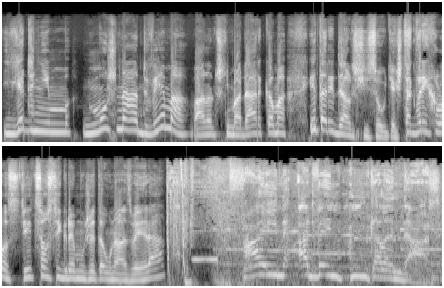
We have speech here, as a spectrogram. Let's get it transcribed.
jedním, možná dvěma vánočníma dárkama, je tady další soutěž. Tak v rychlosti, co si kde můžete u nás vyhrát? Fajn adventní kalendář.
